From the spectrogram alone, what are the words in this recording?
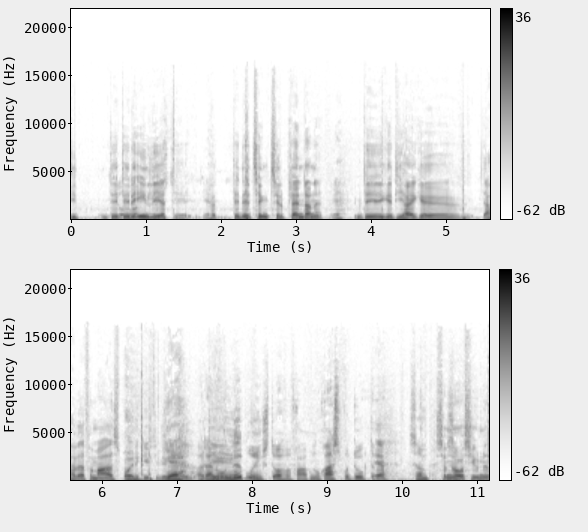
de, det, det, det er det egentlig, at Ja. det, det er ting til planterne. Ja. Jamen det er ikke, de har ikke, øh, der har været for meget sprøjtegift i Ja, virkeligheden. og der er det, nogle nedbrydningsstoffer fra dem, nogle restprodukter, Ja, som, som når at sive ned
